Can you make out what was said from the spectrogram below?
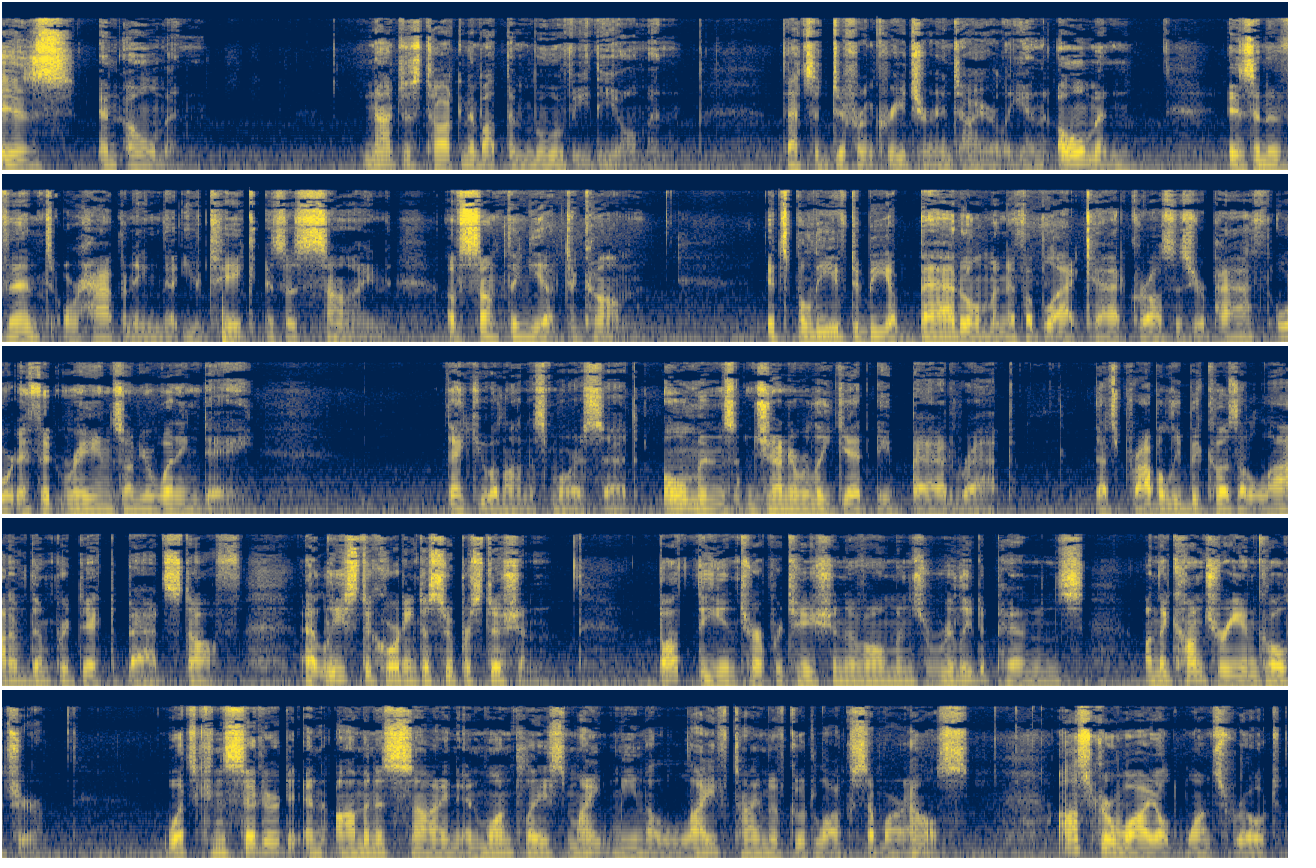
Is an omen? Not just talking about the movie The Omen. That's a different creature entirely. An omen is an event or happening that you take as a sign of something yet to come. It's believed to be a bad omen if a black cat crosses your path or if it rains on your wedding day. Thank you, Alanis Morissette. Omens generally get a bad rap. That's probably because a lot of them predict bad stuff, at least according to superstition. But the interpretation of omens really depends on the country and culture. What's considered an ominous sign in one place might mean a lifetime of good luck somewhere else. Oscar Wilde once wrote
